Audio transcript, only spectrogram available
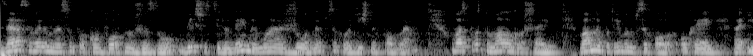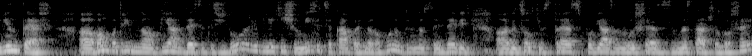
Зараз вийдемо на суперкомфортну жизу. У більшості людей немає жодних психологічних проблем. У вас просто мало грошей. Вам не потрібен психолог. Окей, Е, і він теж. Е, Вам потрібно 5-10 тисяч доларів, які щомісяця капають на рахунок. 99% стрес пов'язаний лише з нестачею грошей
